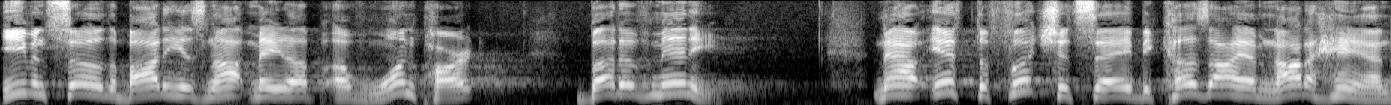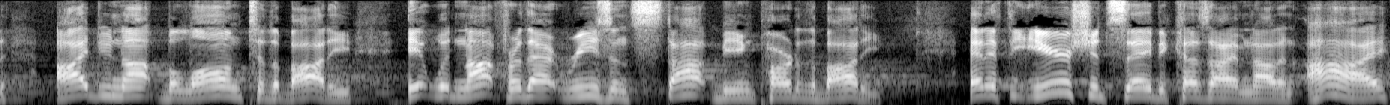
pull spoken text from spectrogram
Even so, the body is not made up of one part, but of many. Now, if the foot should say, Because I am not a hand, I do not belong to the body, it would not for that reason stop being part of the body. And if the ear should say, Because I am not an eye,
